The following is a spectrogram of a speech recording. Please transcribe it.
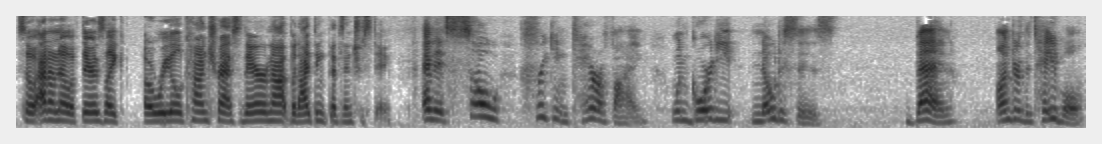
So I don't know if there's like a real contrast there or not, but I think that's interesting. And it's so freaking terrifying when Gordy notices Ben under the table,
